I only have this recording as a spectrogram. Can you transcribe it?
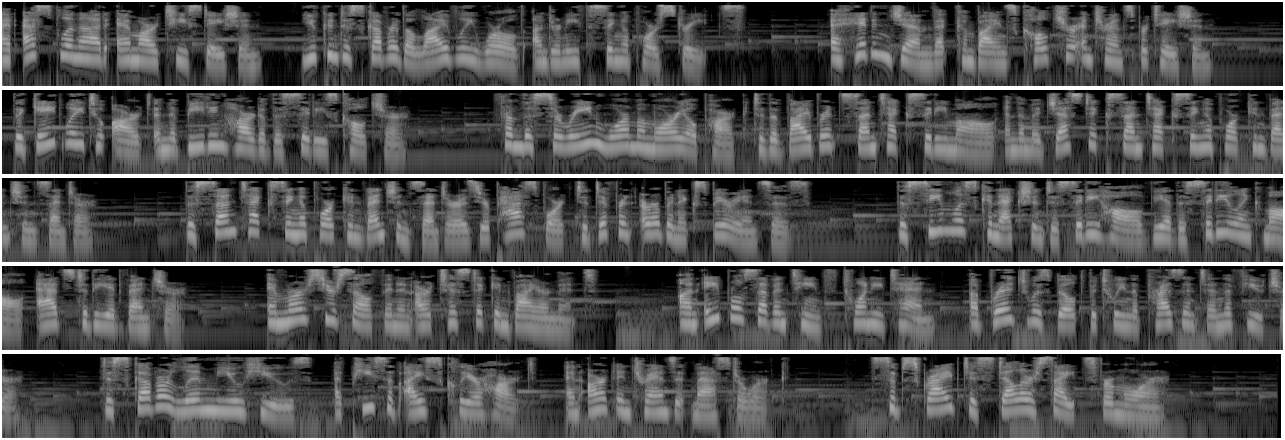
At Esplanade MRT station, you can discover the lively world underneath Singapore streets. A hidden gem that combines culture and transportation. The gateway to art and the beating heart of the city's culture. From the serene War Memorial Park to the vibrant Suntec City Mall and the majestic Suntec Singapore Convention Center. The Suntec Singapore Convention Center is your passport to different urban experiences. The seamless connection to City Hall via the CityLink Mall adds to the adventure. Immerse yourself in an artistic environment. On April 17, 2010, a bridge was built between the present and the future. Discover Lim Mu Hue's, a piece of ice-clear heart, an art and transit masterwork. Subscribe to Stellar Sights for more.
